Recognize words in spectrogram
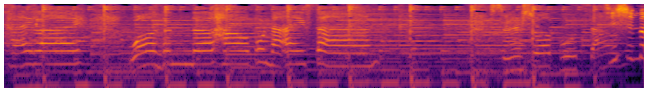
才来，我等得好不耐烦其实呢，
